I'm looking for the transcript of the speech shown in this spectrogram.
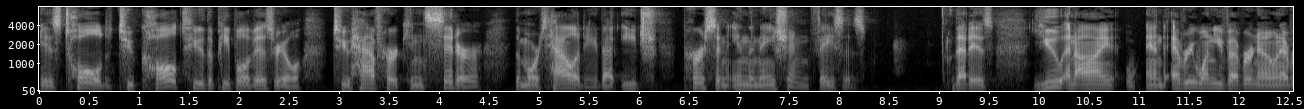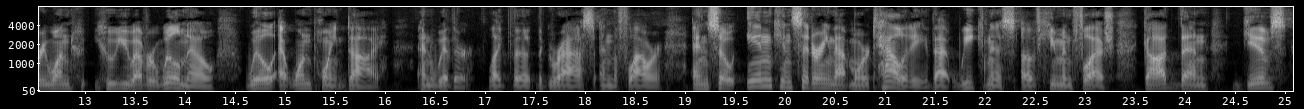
is told to call to the people of Israel to have her consider the mortality that each person in the nation faces. That is, you and I, and everyone you've ever known, everyone who you ever will know, will at one point die and wither like the, the grass and the flower. And so, in considering that mortality, that weakness of human flesh, God then gives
